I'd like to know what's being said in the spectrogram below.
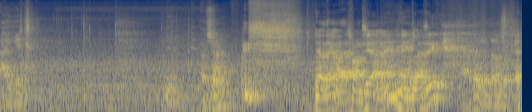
Ahí quieto. Bien. Expansión. Ya tengo la expansión, ¿eh? En Classic. Claro, yo te lo puedo hacer.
